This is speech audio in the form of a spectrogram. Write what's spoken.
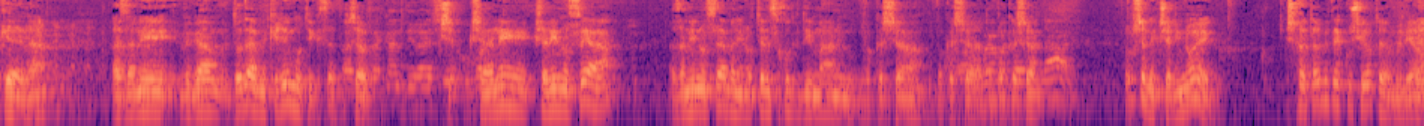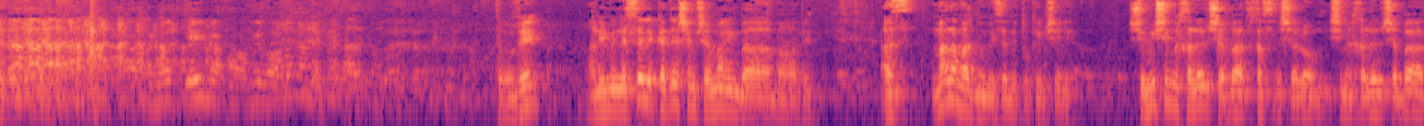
כן, אה? אז אני, וגם, אתה יודע, מכירים אותי קצת. עכשיו, שייח, הוא כשאני, נוסע, אז אני נוסע ואני נותן זכות קדימה, אני בבקשה, בבקשה, בבקשה. לא משנה, כשאני נוהג. יש לך יותר מדי קושיות היום, אליהו. הקנות גאים מאחור, מי רואה? אתה מבין? אני מנסה לקדש שם שמיים ברבים. אז מה למדנו מזה, מתוקים שלי? שמי שמחלל שבת, חס ושלום, מי שמחלל שבת,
